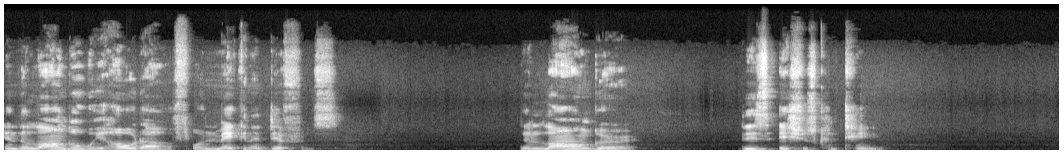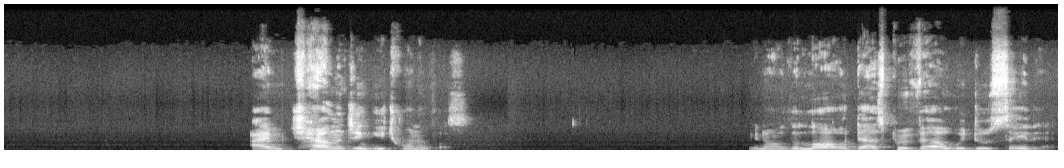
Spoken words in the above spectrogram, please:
And the longer we hold off on making a difference, the longer these issues continue. I'm challenging each one of us. You know, the law does prevail, we do say that.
